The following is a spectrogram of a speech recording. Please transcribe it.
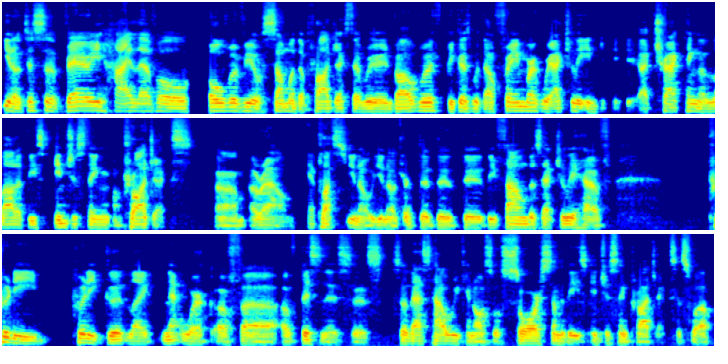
you know, just a very high level overview of some of the projects that we're involved with. Because with our framework, we're actually in, attracting a lot of these interesting projects um, around. Yep. Plus, you know, you know, the, the, the, the founders actually have pretty pretty good like network of uh, of businesses. So that's how we can also source some of these interesting projects as well.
